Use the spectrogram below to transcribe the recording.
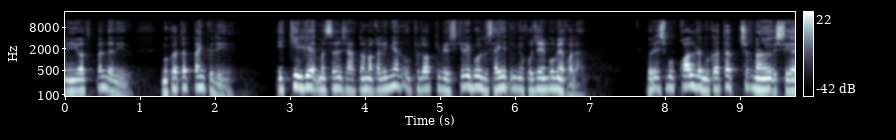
Men yotibmanda deydi. Mukotabmanku deydi. Ikki yilga masalan shartnoma qilingan u pul olib kelib berish kerak bo'ldi. Sayid unga xo'jayin bo'lmay qoladi. Bir ish bo'lib qoldi mukotab chiq mana ishga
